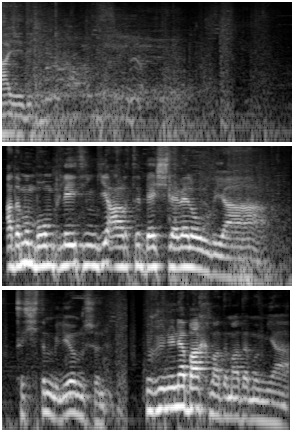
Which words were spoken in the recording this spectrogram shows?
ay yedik. Adamın bomb plating'i artı 5 level oldu ya. Sıçtım biliyor musun? Ürününe bakmadım adamım ya.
